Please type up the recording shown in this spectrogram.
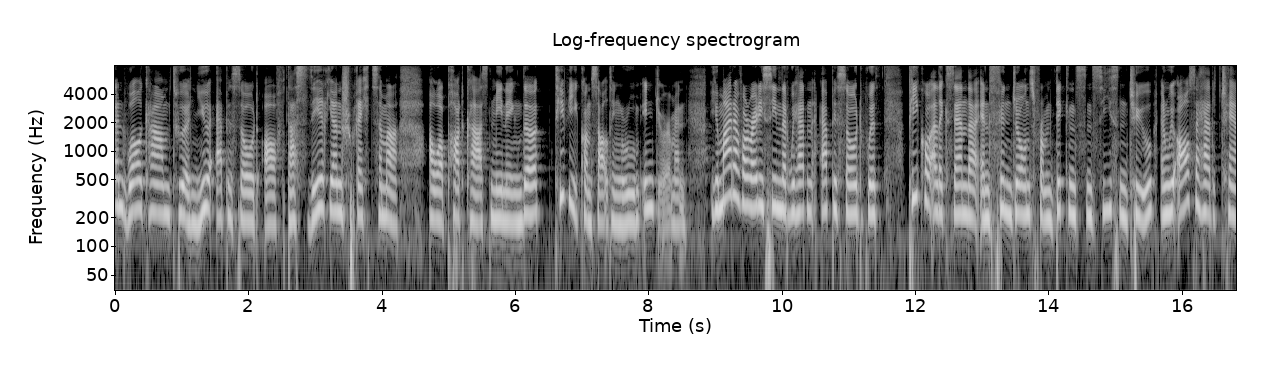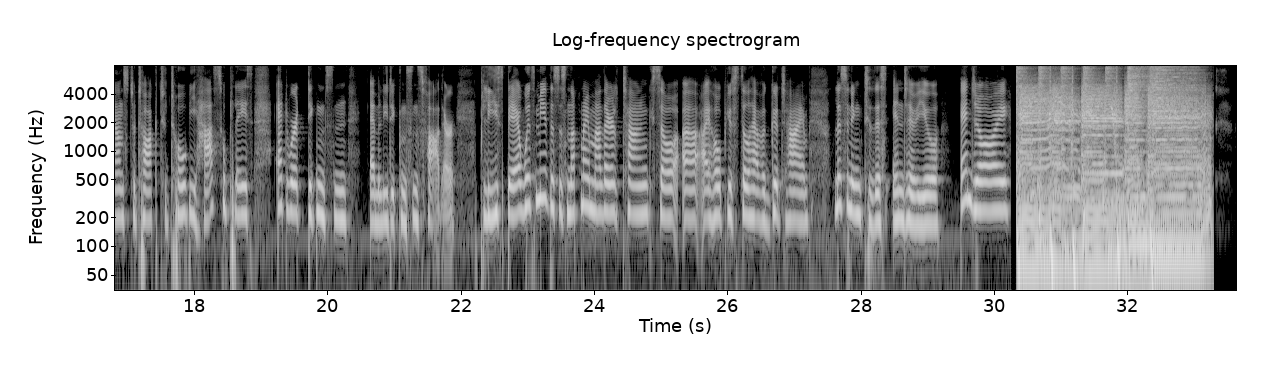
and welcome to a new episode of Das Seriensprechzimmer, our podcast, meaning the TV consulting room in German. You might have already seen that we had an episode with Pico Alexander and Finn Jones from Dickinson season 2, and we also had a chance to talk to Toby Huss, who plays Edward Dickinson Emily Dickinson's father. Please bear with me. This is not my mother tongue, so uh, I hope you still have a good time listening to this interview. Enjoy!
